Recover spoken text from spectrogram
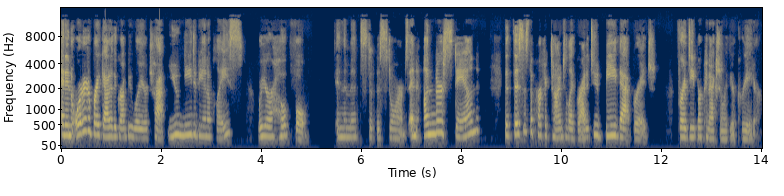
And in order to break out of the grumpy worrier trap, you need to be in a place where you're hopeful, in the midst of the storms and understand that this is the perfect time to let gratitude be that bridge for a deeper connection with your creator.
